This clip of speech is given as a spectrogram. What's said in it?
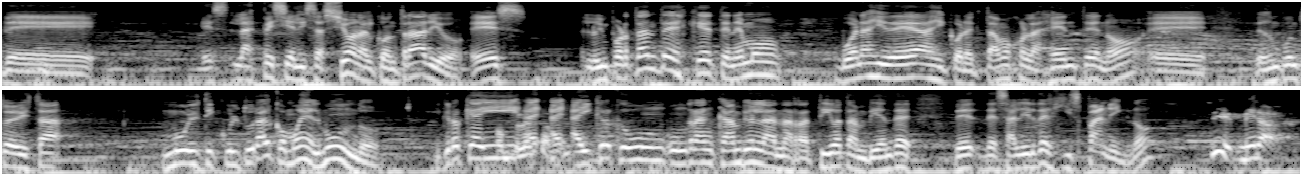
de es la especialización, al contrario, es lo importante es que tenemos buenas ideas y conectamos con la gente, ¿no? Eh, desde un punto de vista multicultural como es el mundo. Y creo que ahí, ahí, creo que hubo un, un gran cambio en la narrativa también de, de- de salir del hispanic, ¿no? Sí, mira,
